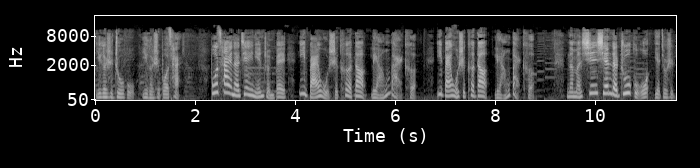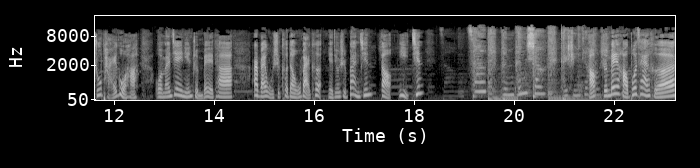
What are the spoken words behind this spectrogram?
一个是猪骨，一个是菠菜。菠菜呢，建议您准备一百五十克到两百克，一百五十克到两百克。那么新鲜的猪骨，也就是猪排骨哈，我们建议您准备它二百五十克到五百克，也就是半斤到一斤。好，准备好菠菜和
